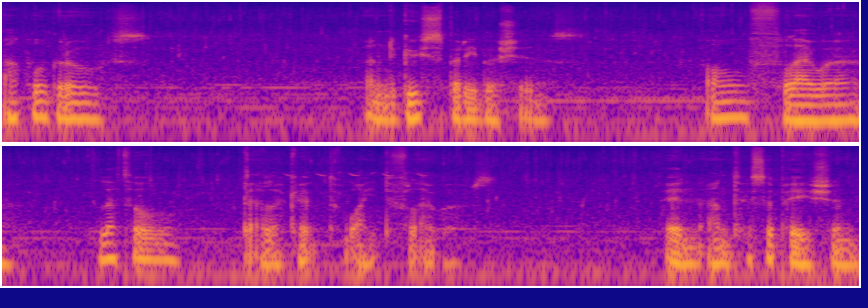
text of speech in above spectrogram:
apple groves, and gooseberry bushes all flower little delicate white flowers in anticipation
